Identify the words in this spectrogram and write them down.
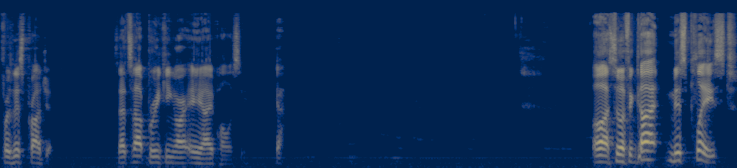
for this project. That's not breaking our AI policy. Uh, so if it got misplaced,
